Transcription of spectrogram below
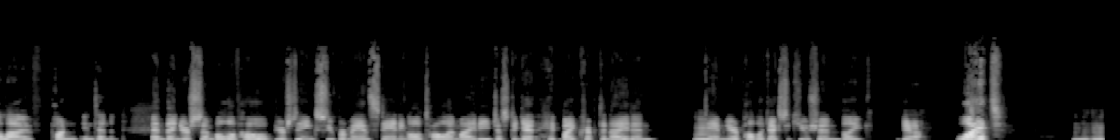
alive. Pun intended. And then your symbol of hope, you're seeing Superman standing all tall and mighty just to get hit by kryptonite and Hmm. damn near public execution. Like, Yeah. what? hmm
